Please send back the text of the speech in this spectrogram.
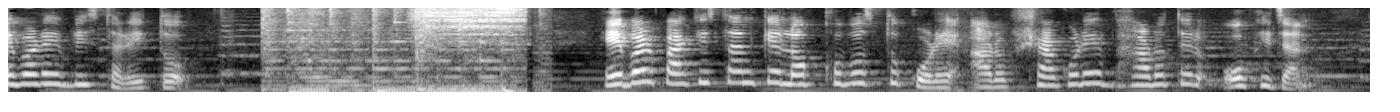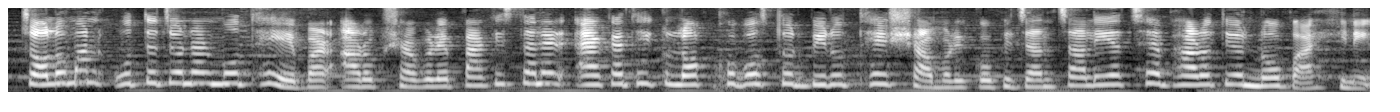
এবারে বিস্তারিত। এবার পাকিস্তানকে লক্ষ্যবস্তু করে আরব সাগরে ভারতের অভিযান। চলমান উত্তেজনার মধ্যে এবার আরব সাগরে পাকিস্তানের একাধিক লক্ষ্যবস্তুর বিরুদ্ধে সামরিক অভিযান চালিয়েছে ভারতীয় নৌবাহিনী।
